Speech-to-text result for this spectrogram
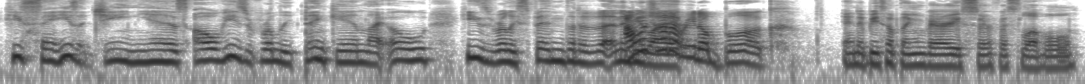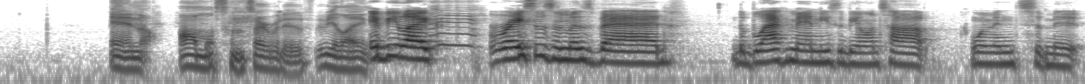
he's saying he's a genius. Oh, he's really thinking. Like, oh, he's really spitting. Da, da, da. And I would like, try to read a book. and it'd be something very surface level and almost conservative. It'd be like, It'd be like racism is bad. The black man needs to be on top. Women submit.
